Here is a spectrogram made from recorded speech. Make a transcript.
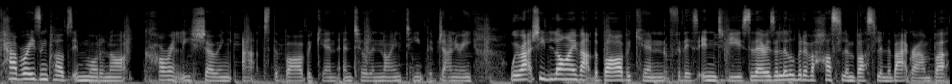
Cabarets and Clubs in Modern Art, currently showing at the Barbican until the 19th of January. We're actually live at the Barbican for this interview, so there is a little bit of a hustle and bustle in the background, but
